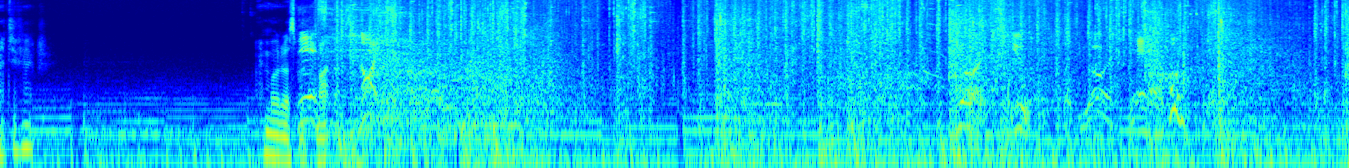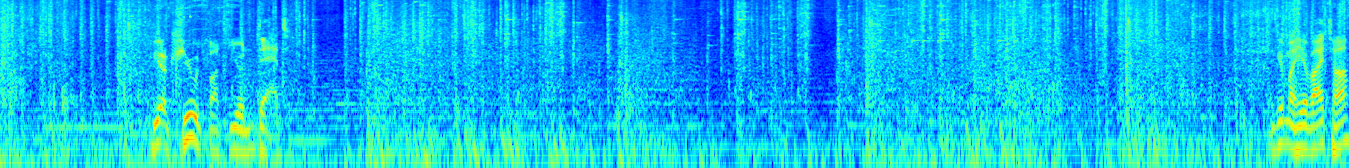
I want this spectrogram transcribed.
Artifact. Haben wir das mit This you're cute, but you're dead. Dann gehen wir hier weiter.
